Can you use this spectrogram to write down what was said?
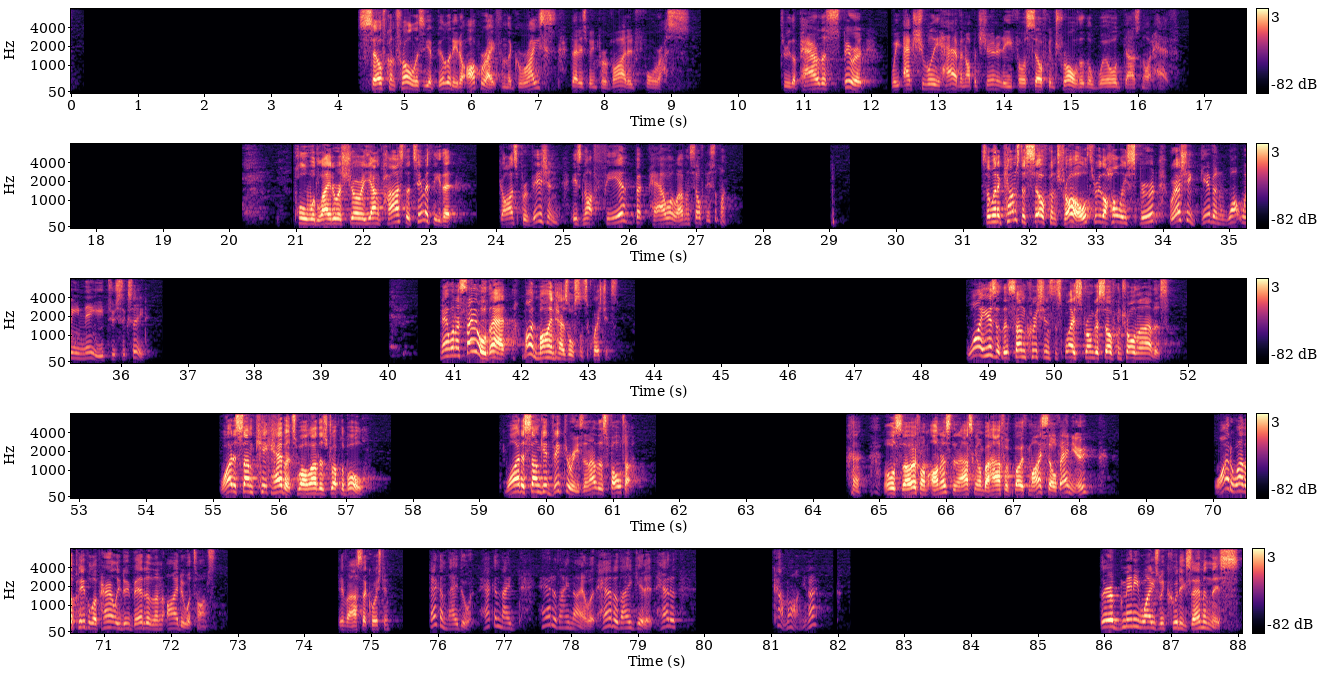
Self control is the ability to operate from the grace that has been provided for us. Through the power of the Spirit, we actually have an opportunity for self control that the world does not have. Paul would later assure a young pastor, Timothy, that God's provision is not fear, but power, love, and self discipline. So, when it comes to self control through the Holy Spirit, we're actually given what we need to succeed. Now, when I say all that, my mind has all sorts of questions. Why is it that some Christians display stronger self control than others? Why do some kick habits while others drop the ball? Why do some get victories and others falter? also, if I'm honest and asking on behalf of both myself and you, why do other people apparently do better than I do at times? You ever ask that question? How can they do it? How can they how do they nail it? How do they get it? How do Come on, you know? There are many ways we could examine this.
